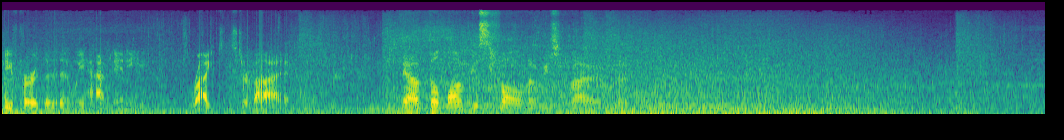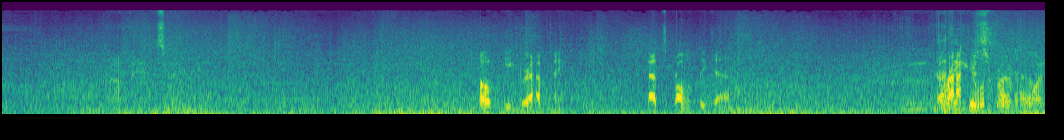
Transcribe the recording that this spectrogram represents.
Way further than we have any right to survive. Yeah, the longest fall that we survived. But... Oh, he grabbed me. That's probably death. Mm, I think you can survive no. one.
